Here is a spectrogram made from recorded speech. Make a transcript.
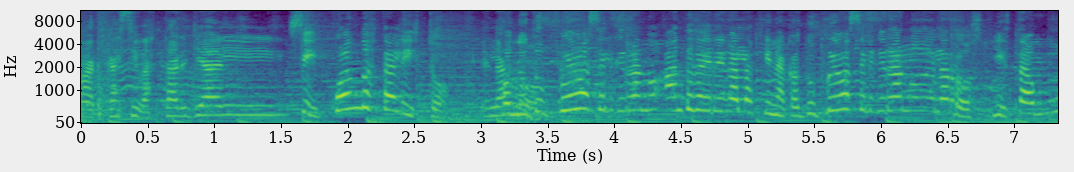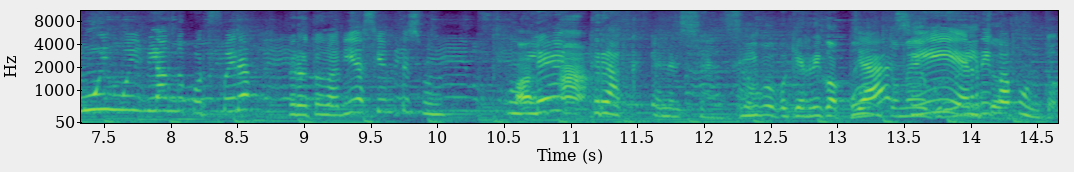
va- casi va a estar ya el... Sí, ¿cuándo está listo? El Cuando arroz. tú pruebas el grano, antes de agregar la espinaca, tú pruebas el grano del arroz y está muy, muy blando por fuera, pero todavía sientes un, un Ah, leve ah. crack en el centro. Sí, pues, porque es rico a punto, ¿Ya? Sí, es rico a punto.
